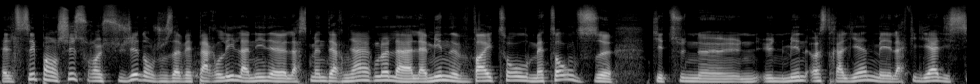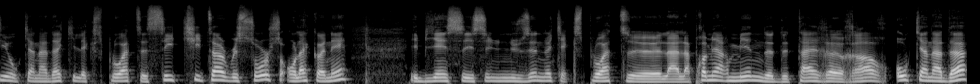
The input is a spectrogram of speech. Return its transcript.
elle s'est penchée sur un sujet dont je vous avais parlé l'année, euh, la semaine dernière, la mine Vital Metals, euh, qui est une, une- une mine australienne, mais la filiale ici au Canada qui l'exploite, c'est Cheetah Resource, on la connaît. Eh bien, c'est une usine qui exploite euh, la, première mine de, terres euh, rares au Canada,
